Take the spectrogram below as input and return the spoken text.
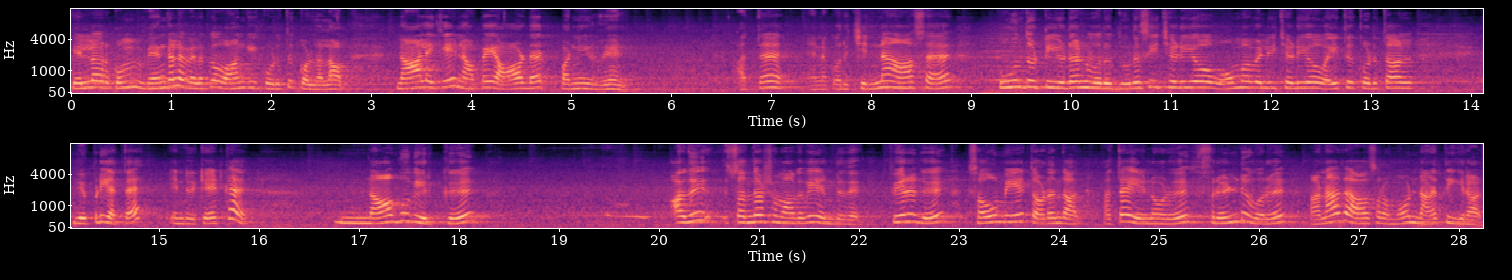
எல்லோருக்கும் வெங்கல விளக்கு வாங்கி கொடுத்து கொள்ளலாம். நாளைக்கே நான் போய் ஆர்டர் பண்ணிடுறேன். அத்தை எனக்கு ஒரு சின்ன ஆசை. பூந்தொட்டியுடன் ஒரு துளசி செடியோ ஓமவெளி செடியோ வைத்து கொடுத்தால் எப்படி அத்தை? என்று கேட்க நாகுவிற்கு அது சந்தோஷமாகவே இருந்தது. பிறகு சௌமியை தொடர்ந்தாள். அத்தை என்னோட ஃப்ரெண்டு ஒரு அனாதை ஆசிரமம் நடத்துகிறாள்.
